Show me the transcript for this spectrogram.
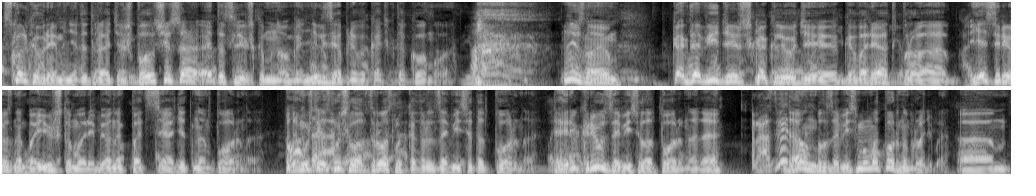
Сколько времени ты тратишь? Полчаса? Это слишком много, нельзя привыкать к такому. Не знаю. Когда видишь, как люди говорят про... Я серьезно боюсь, что мой ребенок подсядет на порно. Потому что я слышал о взрослых, которые зависят от порно. Терри Крюс зависел от порно, да? Разве? Да, он был зависимым от порно вроде бы. Ам,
